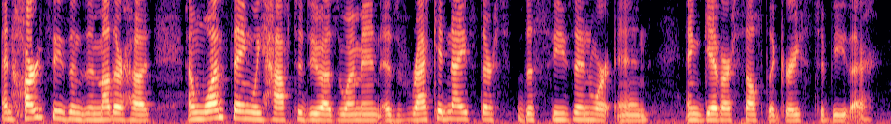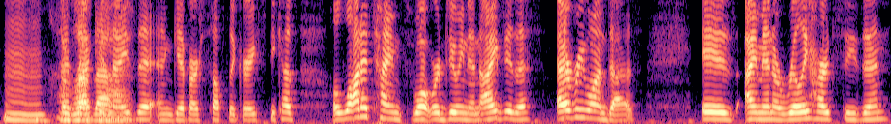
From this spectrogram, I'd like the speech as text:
and hard seasons in motherhood. And one thing we have to do as women is recognize their, the season we're in and give ourselves the grace to be there. Mm, so recognize that. it and give ourselves the grace because a lot of times what we're doing, and I do this, everyone does, is I'm in a really hard season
